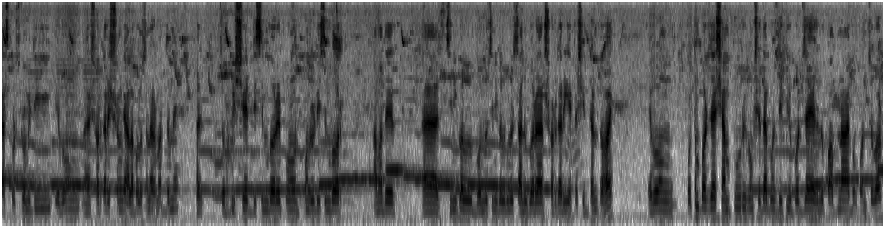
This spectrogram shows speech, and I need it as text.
টাস্কফোর্স কমিটি এবং সরকারের সঙ্গে আলাপ আলোচনার মাধ্যমে চব্বিশে ডিসেম্বরের পনেরো পনেরো ডিসেম্বর আমাদের চিনিকল, বন্ধ চিনিকলগুলো চালু করার সরকারি একটা সিদ্ধান্ত হয় এবং প্রথম পর্যায়ে শ্যামপুর এবং সেতাবগঞ্জ দ্বিতীয় পর্যায়ে হলো পাবনা এবং পঞ্চগড়,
